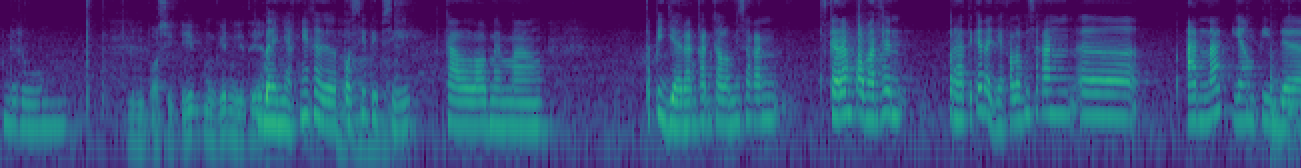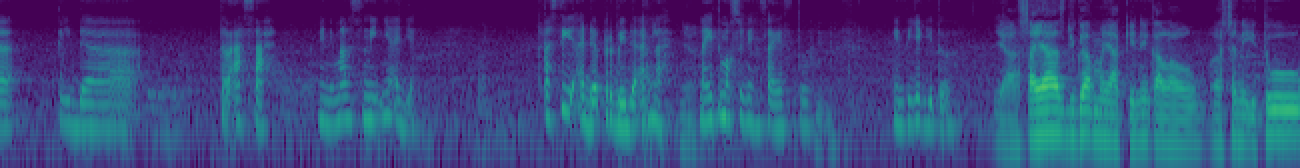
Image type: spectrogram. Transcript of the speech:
cenderung lebih positif mungkin gitu ya? Banyaknya ke positif sih kalau memang tapi jarang kan kalau misalkan sekarang Pak Marsen perhatikan aja kalau misalkan eh, anak yang tidak tidak terasah minimal seninya aja pasti ada perbedaan lah Ya. nah itu maksudnya saya itu intinya gitu Ya, saya juga meyakini kalau eh, seni itu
